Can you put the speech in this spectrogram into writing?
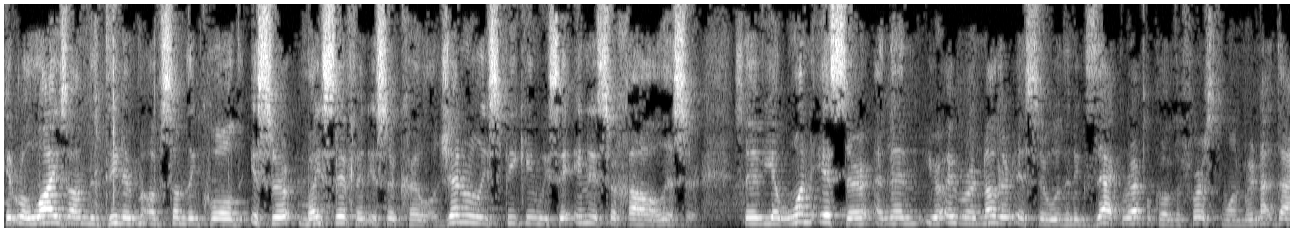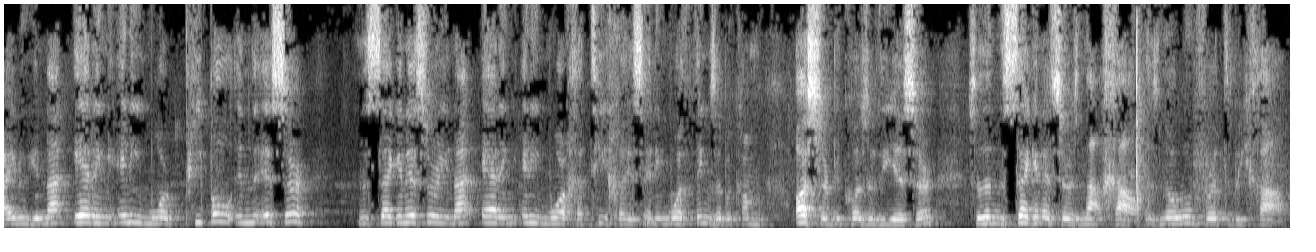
it relies on the dinim of something called Isser Maisif and Isser Kailal. Generally speaking, we say in Isser Chalal Isser. So if you have one Isser and then you're over another Isser with an exact replica of the first one, we're not you're not adding any more people in the Isser. In the second Isser, you're not adding any more chatichas, any more things that become Usser because of the Isser. So then the second Isser is not Chal. There's no room for it to be Chal.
